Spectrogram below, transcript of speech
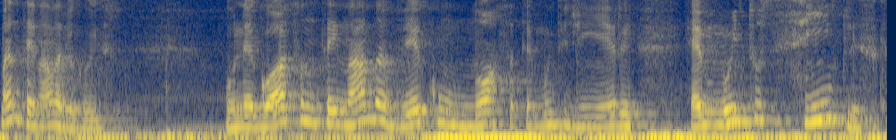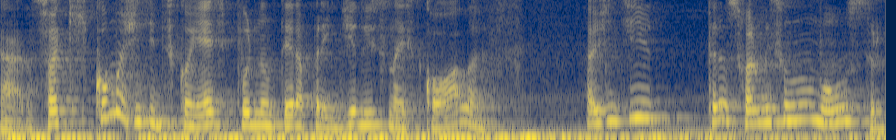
Mas não tem nada a ver com isso. O negócio não tem nada a ver com, nossa, ter muito dinheiro. É muito simples, cara. Só que como a gente desconhece por não ter aprendido isso na escola, a gente transforma isso num monstro.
